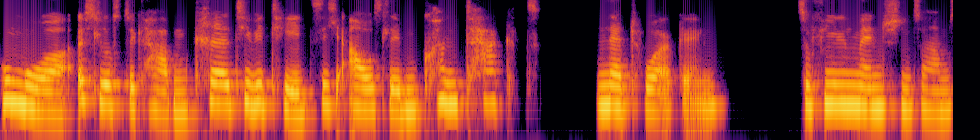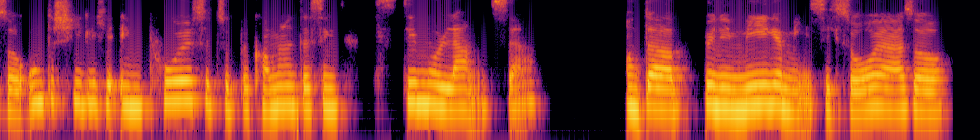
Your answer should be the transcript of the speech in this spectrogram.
Humor, es lustig haben, Kreativität, sich ausleben, Kontakt, Networking zu vielen Menschen zu haben, so unterschiedliche Impulse zu bekommen und deswegen Stimulanz, ja. Und da bin ich megamäßig so, ja, also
